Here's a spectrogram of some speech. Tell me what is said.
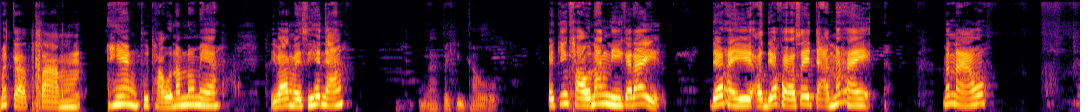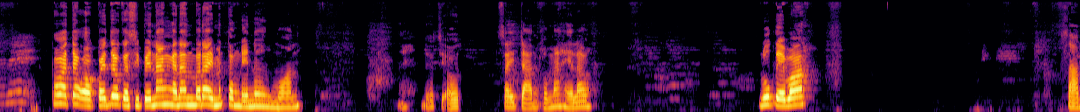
มันก็ตามแห้งผู้เฒ่าน้ำเนาะแม่สิว่างไว้สิเฮ็ดหยังว่าไปกินข้าวไปกินข้าวนั่งนี่ก็ได้ เดี๋ยวให้เอาเดี๋ยวข่อยเอาใส่จานมาให้มันหนาวแม่เพราะว่าเจ้าออกไปเจ้าก็สิไปนั่งอันนั้นบ่ได้มันต้องได้หนึ่งหมอนนี่เดี๋ยวสิเอาใส่จานเขามาให้เรา ลูกได้บ่สาม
